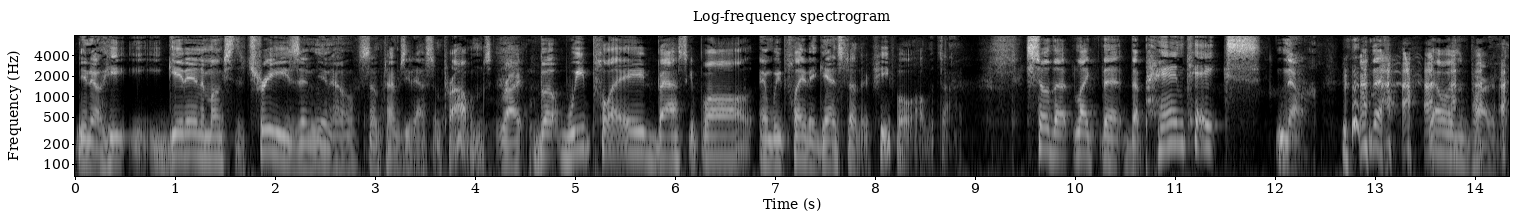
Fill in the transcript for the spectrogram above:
You know, he he'd get in amongst the trees, and you know sometimes he'd have some problems. Right. But we played basketball, and we played against other people all the time. So the like the the pancakes, no, that, that wasn't part of it.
